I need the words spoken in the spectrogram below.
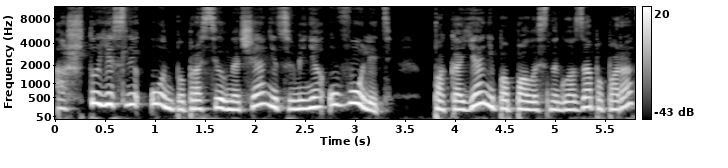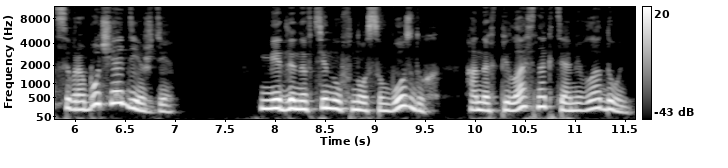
«А что, если он попросил начальницу меня уволить, пока я не попалась на глаза папарацци в рабочей одежде?» Медленно втянув носом воздух, она впилась ногтями в ладонь.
